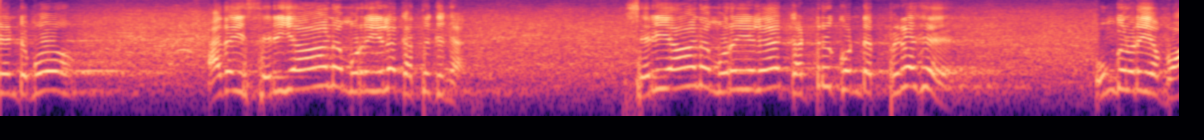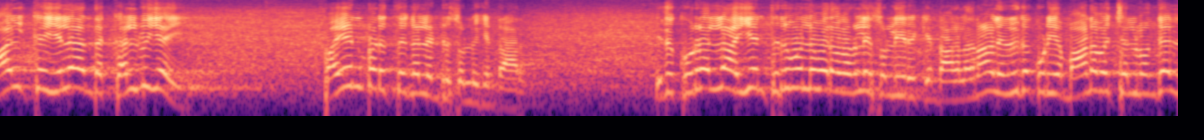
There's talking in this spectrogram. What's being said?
வேண்டுமோ அதை சரியான முறையில் கற்றுக்குங்க சரியான முறையில் கற்றுக்கொண்ட பிறகு உங்களுடைய வாழ்க்கையில் அந்த கல்வியை பயன்படுத்துங்கள் என்று சொல்லுகின்றார் இது குரல்ல ஐயன் திருவள்ளுவர் அவர்களே சொல்லியிருக்கின்றார்கள். அதனால் இருக்கக்கூடிய மாணவ செல்வங்கள்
